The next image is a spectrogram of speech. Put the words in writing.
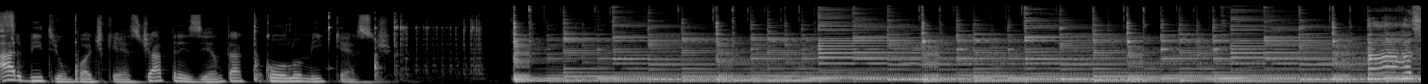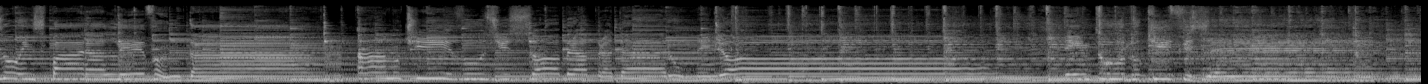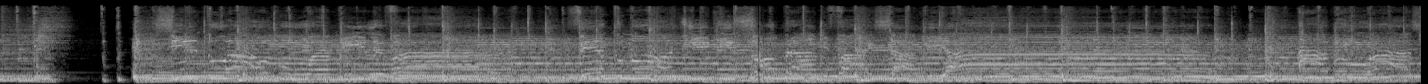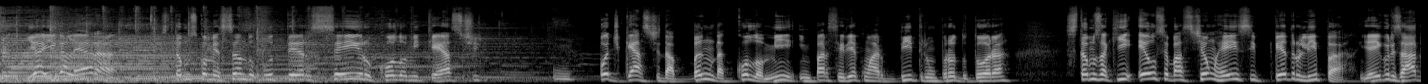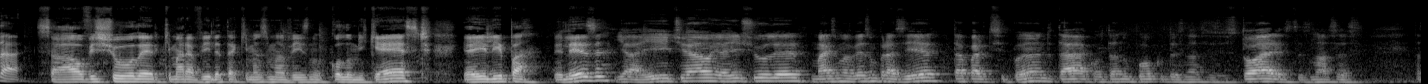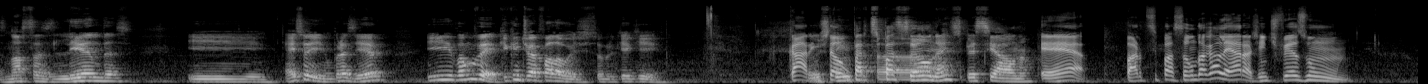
Arbitrium Podcast apresenta Colomicast. Há razões para levantar, há motivos de sobra para dar o melhor em tudo que fizer. Estamos começando o terceiro Colomicast, o podcast da banda Colomi, em parceria com a Arbitrium Produtora. Estamos aqui, eu, Sebastião Reis e Pedro Lipa. E aí, gurizada? Salve, Schuller. Que maravilha estar aqui mais uma vez no Colomicast. E aí, Lipa, beleza? E aí, Tião, e aí, Schuller, mais uma vez um prazer estar participando, tá contando um pouco das nossas histórias, das nossas, das nossas lendas. E é isso aí, um prazer. E vamos ver, o que, que a gente vai falar hoje? Sobre o que que... Cara, Hoje então. tem participação, né? Especial, né? É, participação da galera. A gente fez um,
